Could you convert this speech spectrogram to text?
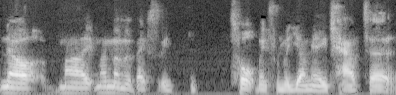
no, my my mum had basically taught me from a young age how to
